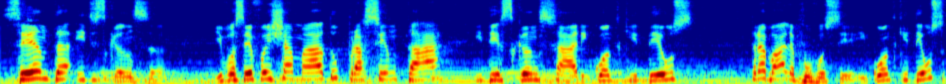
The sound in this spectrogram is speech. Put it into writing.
Senta e descansa. E você foi chamado para sentar e descansar enquanto que Deus trabalha por você, enquanto que Deus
